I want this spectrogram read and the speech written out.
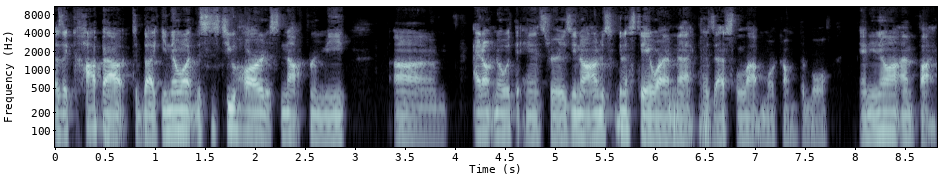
as a cop out to be like, you know what, this is too hard. It's not for me. Um, I don't know what the answer is. You know, I'm just going to stay where I'm at because that's a lot more comfortable. And you know, I'm fine.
